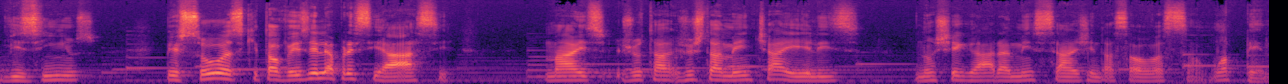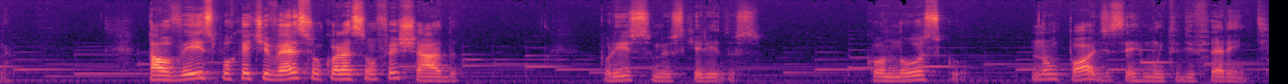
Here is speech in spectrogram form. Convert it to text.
vizinhos, pessoas que talvez ele apreciasse, mas justa, justamente a eles não chegara a mensagem da salvação. Uma pena. Talvez porque tivesse um coração fechado. Por isso, meus queridos, conosco não pode ser muito diferente.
